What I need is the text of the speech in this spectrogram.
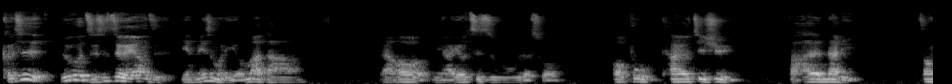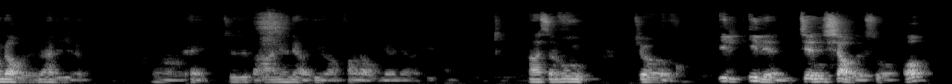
可是如果只是这个样子，也没什么理由骂他啊。’然后女孩又支支吾吾的说：‘哦不，他又继续把他的那里。’放到我的那里了，嗯，嘿，就是把他尿尿的地方放到我尿尿的地方。啊，神父就一一脸奸笑的说：“哦，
